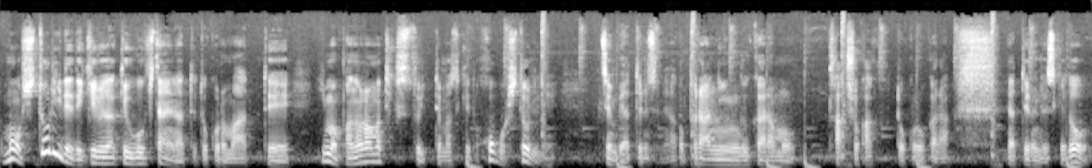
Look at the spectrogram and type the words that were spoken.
もう一人でできるだけ動きたいなってところもあって今パノラマティクスと言ってますけどほぼ一人で全部やってるんですね。なんかプランニングからも各所書くところからやってるんですけど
